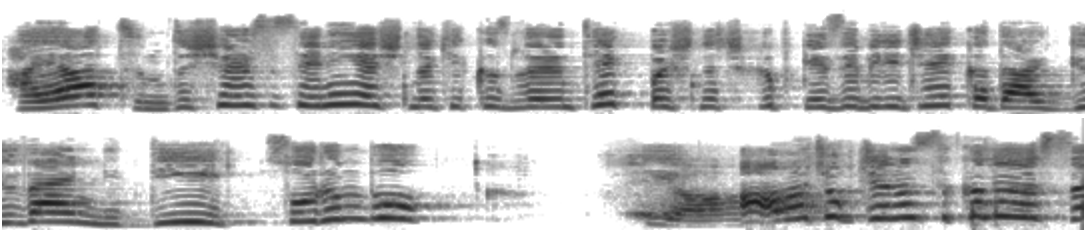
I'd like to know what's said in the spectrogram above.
Hayatım dışarısı senin yaşındaki kızların tek başına çıkıp gezebileceği kadar güvenli değil. Sorun bu. Ya. Ama çok canın sıkılıyorsa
